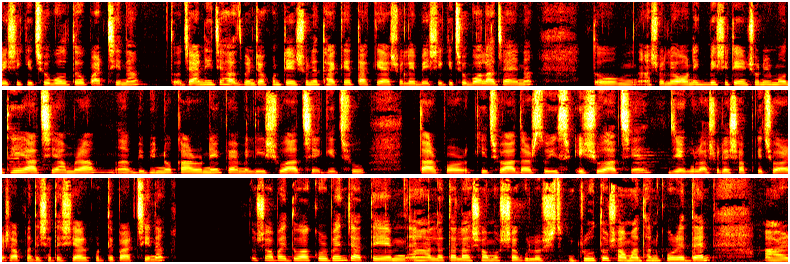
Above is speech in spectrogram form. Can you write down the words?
বেশি কিছু বলতেও পারছি না। তো জানি যে হাজব্যান্ড যখন টেনশনে থাকে, তাকে আসলে বেশি কিছু বলা যায় না। তো আসলে অনেক বেশি টেনশনের মধ্যেই আছি আমরা। বিভিন্ন কারণে ফ্যামিলি ইস্যু আছে, কিছু, তারপর কিছু আদার্স ইস্যু আছে, যেগুলো আসলে সব কিছু আর আপনাদের সাথে শেয়ার করতে পারছি না। তো সবাই দোয়া করবেন যাতে আল্লাহ তালা সমস্যাগুলো দ্রুত সমাধান করে দেন। আর,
